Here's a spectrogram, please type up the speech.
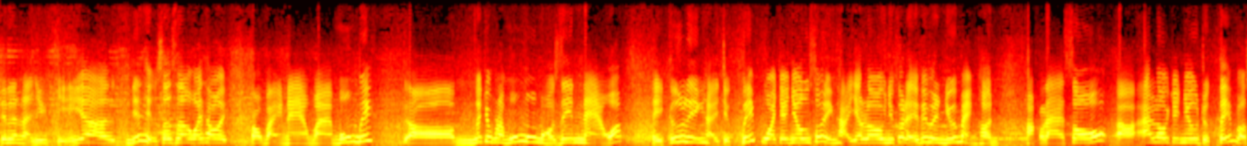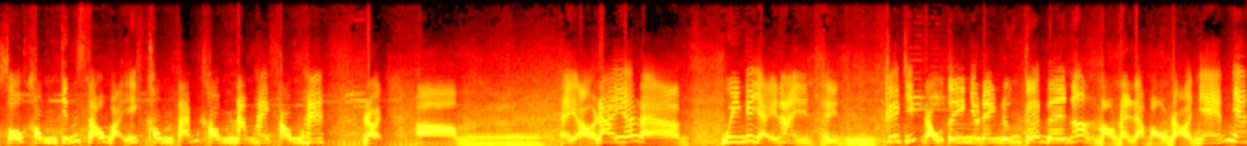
cho nên là Như chỉ uh, giới thiệu sơ sơ vậy thôi. Còn bạn nào mà muốn biết uh, nói chung là muốn mua màu zin nào á thì cứ liên hệ trực tiếp qua cho Như. Số điện thoại Zalo như có để phía bên dưới màn hình hoặc là số uh, alo cho Như trực tiếp vào số 0967 080 0520 ha. Rồi um, thì ở đây á, là nguyên cái dãy này thì cái chiếc đầu tiên như đang đứng kế bên á màu này là màu đỏ nhám nha.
